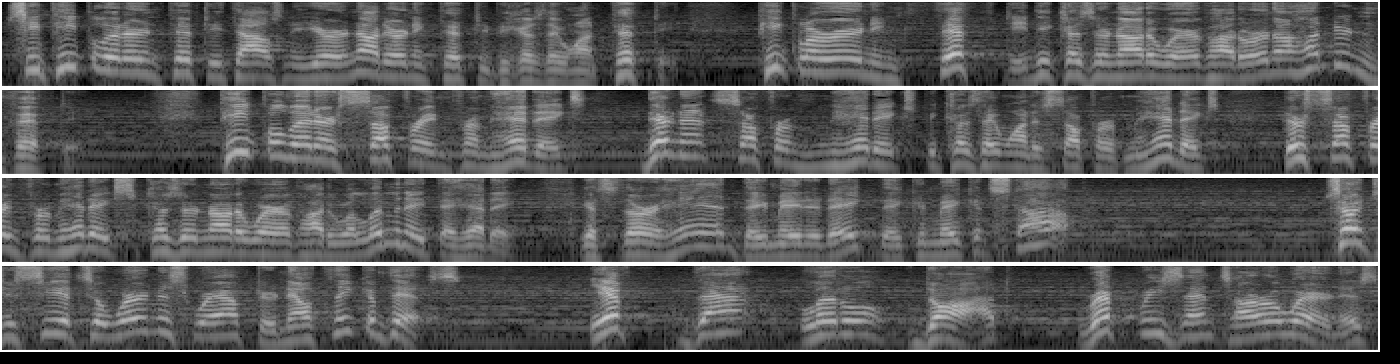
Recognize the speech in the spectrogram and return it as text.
See, people that earn 50,000 a year are not earning 50 because they want 50. People are earning 50 because they're not aware of how to earn 150. People that are suffering from headaches they're not suffering from headaches because they want to suffer from headaches. They're suffering from headaches because they're not aware of how to eliminate the headache. It's their head. They made it ache. They can make it stop. So you see, it's awareness we're after. Now think of this. If that little dot represents our awareness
